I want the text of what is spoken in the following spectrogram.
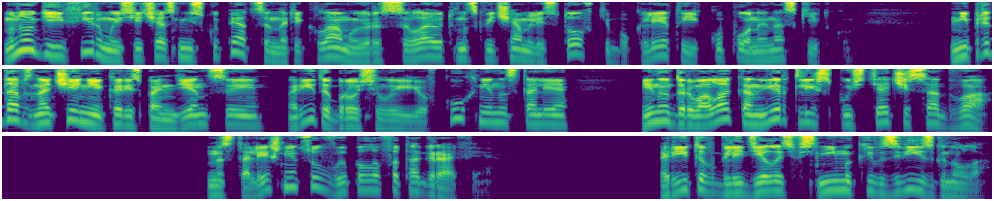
Многие фирмы сейчас не скупятся на рекламу и рассылают москвичам листовки, буклеты и купоны на скидку. Не придав значения корреспонденции, Рита бросила ее в кухне на столе и надорвала конверт лишь спустя часа два. На столешницу выпала фотография. Рита вгляделась в снимок и взвизгнула.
